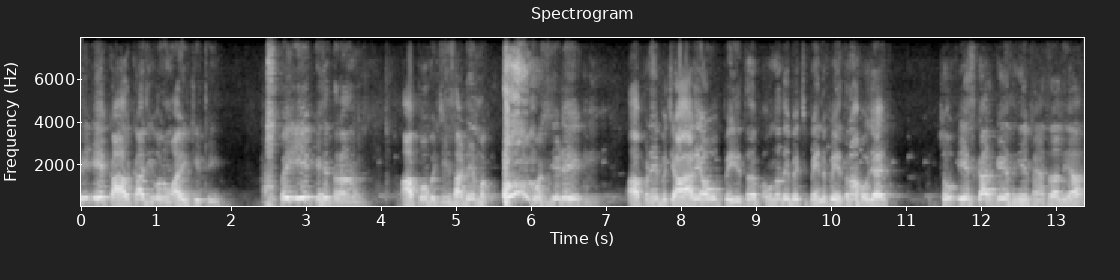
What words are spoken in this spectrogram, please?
ਤੇ ਇਹ ਕਾਲਕਾ ਜੀ ਵੱਲੋਂ ਆਈ ਚਿੱਠੀ। ਭਈ ਇਹ ਕਿਸੇ ਤਰ੍ਹਾਂ ਆਪੋ ਵਿੱਚ ਹੀ ਸਾਡੇ ਕੁਝ ਜਿਹੜੇ ਆਪਣੇ ਵਿਚਾਰ ਆ, ਉਹ ਭੇਤ, ਉਹਨਾਂ ਦੇ ਵਿੱਚ ਭਿੰਨ ਭੇਤ ਨਾ ਹੋ ਜਾਏ। ਸੋ ਇਸ ਕਰਕੇ ਅਸੀਂ ਇਹ ਫੈਸਲਾ ਲਿਆ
